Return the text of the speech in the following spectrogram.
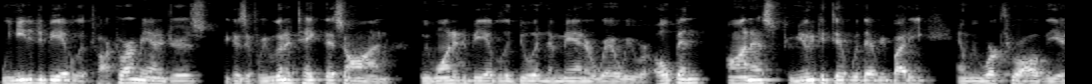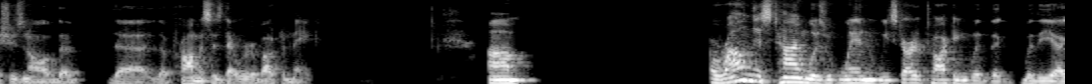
we needed to be able to talk to our managers because if we were going to take this on, we wanted to be able to do it in a manner where we were open, honest, communicative with everybody, and we worked through all of the issues and all of the, the, the promises that we were about to make. Um, around this time was when we started talking with the with the uh,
